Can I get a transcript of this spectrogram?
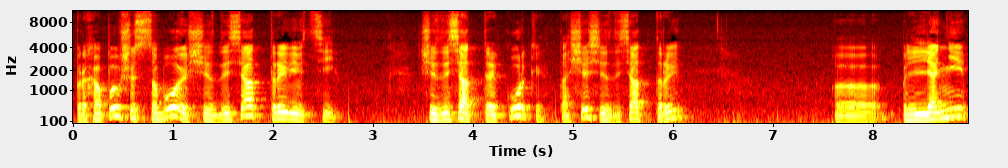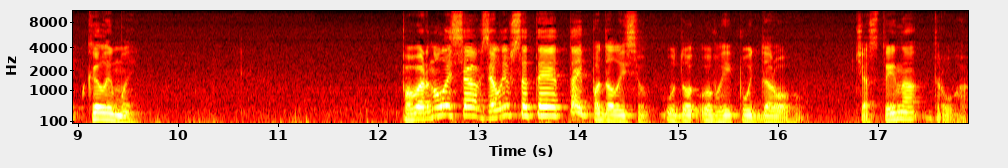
прихопивши з собою 63 вівці, 63 курки та ще 63 е, ляні килими. Повернулися, взяли все те та й подалися у довгий путь дорогу. Частина друга.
